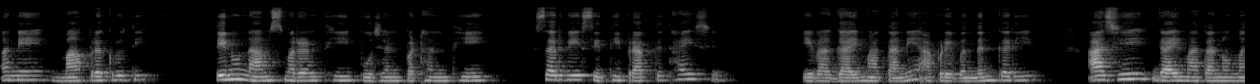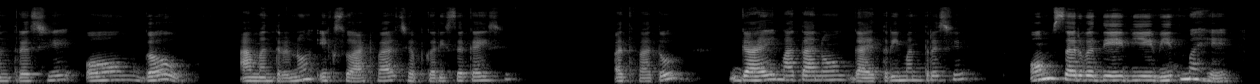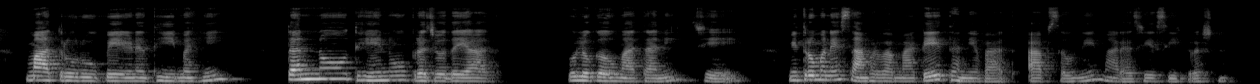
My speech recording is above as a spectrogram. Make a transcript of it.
અને મા પ્રકૃતિ. તેનું નામ સ્મરણથી, પૂજન પઠનથી સર્વે સિદ્ધિ પ્રાપ્ત થાય છે. એવા ગાય માતાને આપણે વંદન કરીએ. આજે ગાય માતાનો મંત્ર છે, ઓમ ગૌ આ મંત્રનો એકસો આઠ વાર જપ કરી શકાય છે. અથવા તો ગાય માતાનો ગાયત્રી મંત્ર છે, ઓમ સર્વદેવીએ વિદ્મહે માતૃરૂપેણ ધીમહી, તન્નો ધેનુ પ્રચોદયાત. બોલો ગૌ માતાની જય. મિત્રો, મને સાંભળવા માટે ધન્યવાદ. આપ સૌને મારા જય શ્રી કૃષ્ણ.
